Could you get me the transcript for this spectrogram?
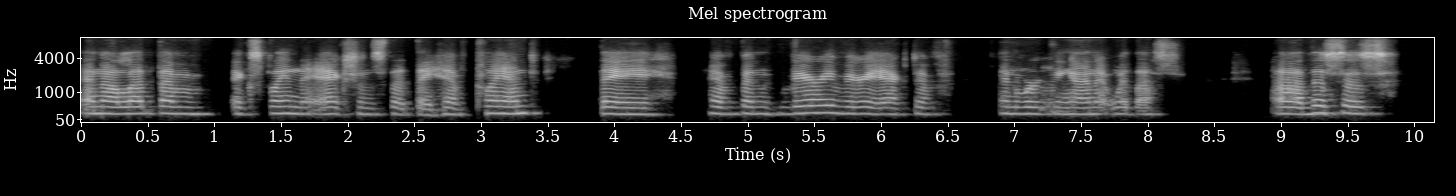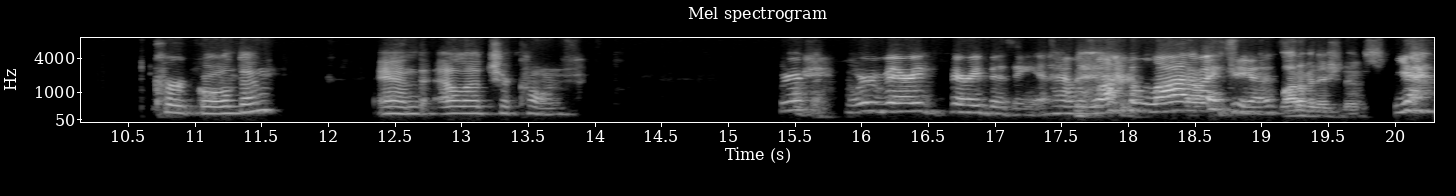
And I'll let them explain the actions that they have planned. They have been very, very active in working on it with us. Uh, this is Kurt Golden and Ella Chacon. We're we're very very busy and have a lot a lot of ideas. A lot of initiatives. Yeah.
